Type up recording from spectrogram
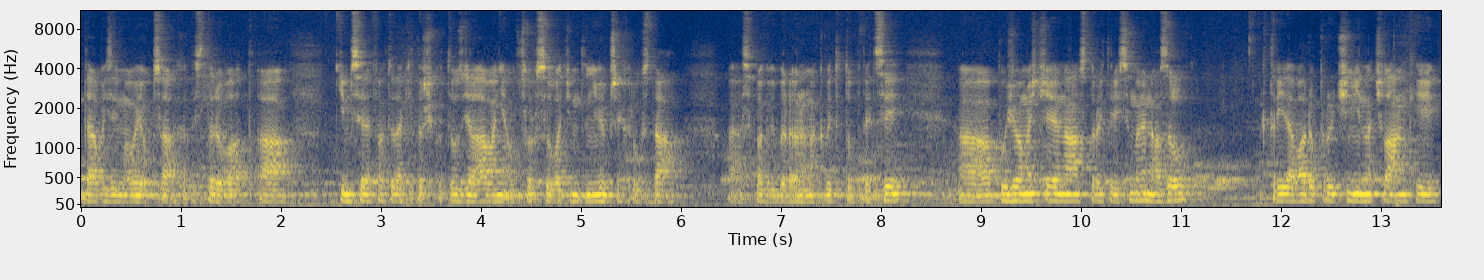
dávají zajímavý obsah a vysledovat a tím si de facto taky trošku to vzdělávání outsourcovat, tím to někde přechroustá a já si pak vyberu jenom jakoby tyto věci. A používám ještě nástroj, který se jmenuje Nuzzle, který dává doporučení na články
